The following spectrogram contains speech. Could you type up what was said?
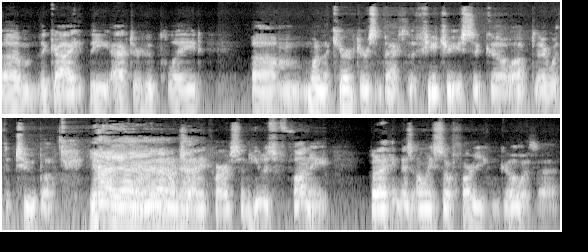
Um, the guy, the actor who played um, one of the characters in Back to the Future, used to go up there with a tuba. Yeah, yeah, Remember yeah, that on yeah. Johnny Carson? He was funny, but I think there's only so far you can go with that.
